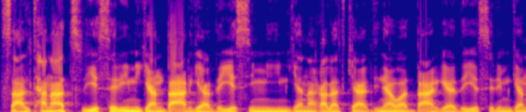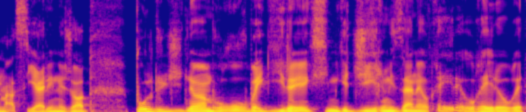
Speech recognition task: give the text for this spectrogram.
سلطنت یه سری میگن برگرده یه سری میگن غلط کردی نباید برگرده. یه سری میگن مسیحی نجات پول تو هم حقوق بگیره. یکی میگه جیغ می‌زنه. و غیره و غیره و غیره.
